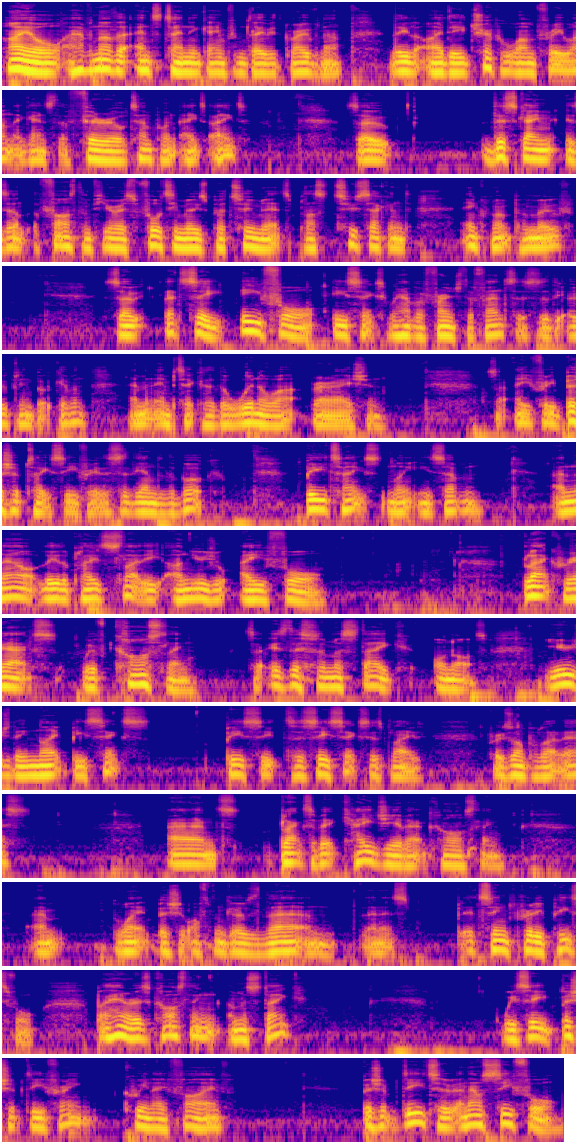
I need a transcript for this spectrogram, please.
Hi all, I have another entertaining game from David Grosvenor, Leela ID triple one three one against the Ethereal 10.88. So this game is a fast and furious 40 moves per 2 minutes plus 2 second increment per move. So let's see, e4, e6, we have a French defense. This is the opening book given, and in particular the Winawer variation. So a3, bishop takes c3, this is the end of the book. b takes, knight e7, and now Leela plays slightly unusual a4. Black reacts with castling. So is this a mistake or not? Usually knight b6, bc to c6 is played, for example like this. And black's a bit cagey about castling. Um, the white bishop often goes there and then it's it seems pretty peaceful. But here is castling a mistake. We see bishop d3, queen a5, bishop d2, and now c4.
